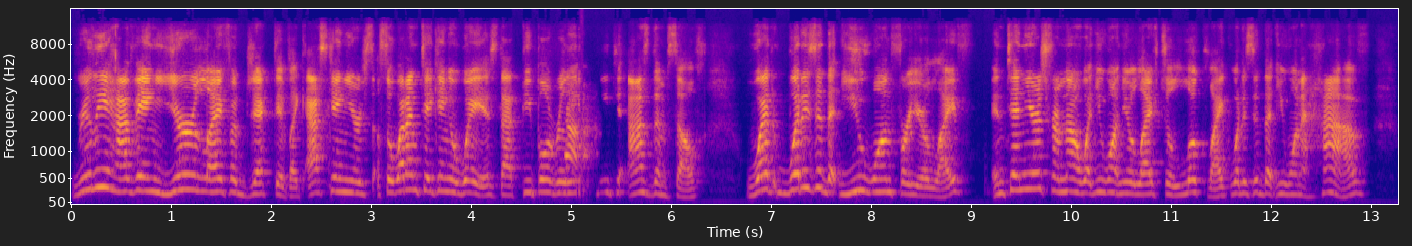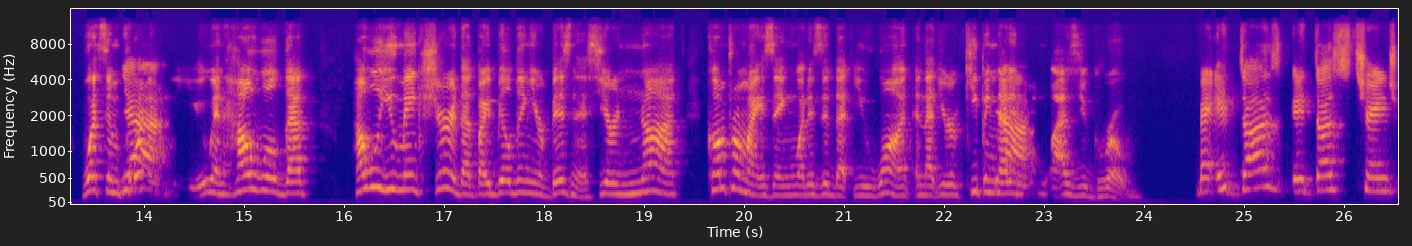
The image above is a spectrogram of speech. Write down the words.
really having your life objective, like asking yourself. So what I'm taking away is that people really yeah. need to ask themselves, what what is it that you want for your life? in 10 years from now what you want your life to look like what is it that you want to have what's important yeah. to you and how will that how will you make sure that by building your business you're not compromising what is it that you want and that you're keeping that in as you grow but it does it does change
